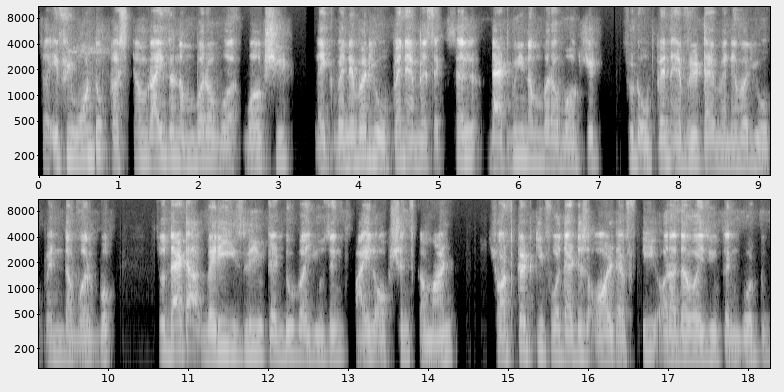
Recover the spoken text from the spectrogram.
So if you want to customize the number of work, worksheet like whenever you open ms excel that many number of worksheet should open every time whenever you open the workbook. So that uh, very easily you can do by using file options command. Shortcut key for that is alt ft or otherwise you can go to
